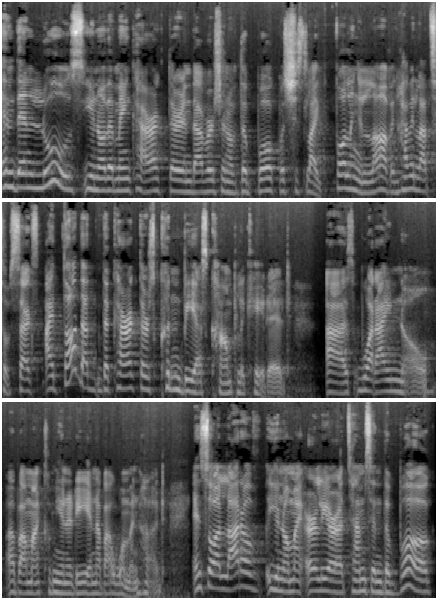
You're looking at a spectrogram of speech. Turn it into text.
and then Luz you know the main character in that version of the book was just like falling in love and having lots of sex i thought that the characters couldn't be as complicated as what I know about my community and about womanhood. And so a lot of, you know, my earlier attempts in the book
